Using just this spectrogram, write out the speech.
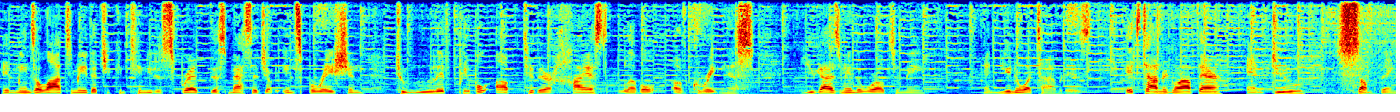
It means a lot to me that you continue to spread this message of inspiration to lift people up to their highest level of greatness. You guys mean the world to me, and you know what time it is. It's time to go out there and do something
